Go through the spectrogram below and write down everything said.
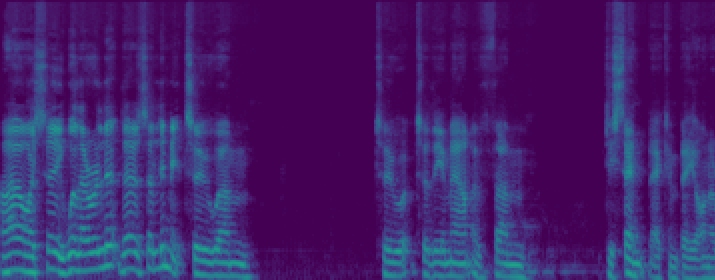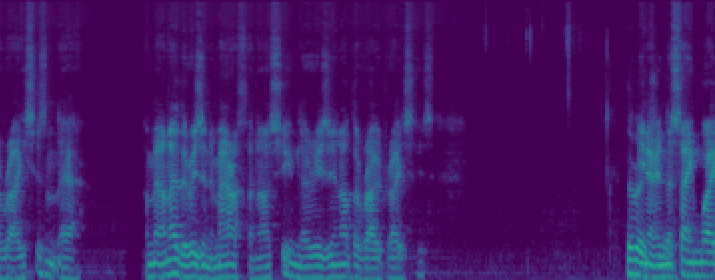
Oh, I see. Well, there are li- there's a limit to um to to the amount of um descent there can be on a race, isn't there? I mean, I know there is in a marathon. I assume there is in other road races. There you is, know, in yeah. the same way,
